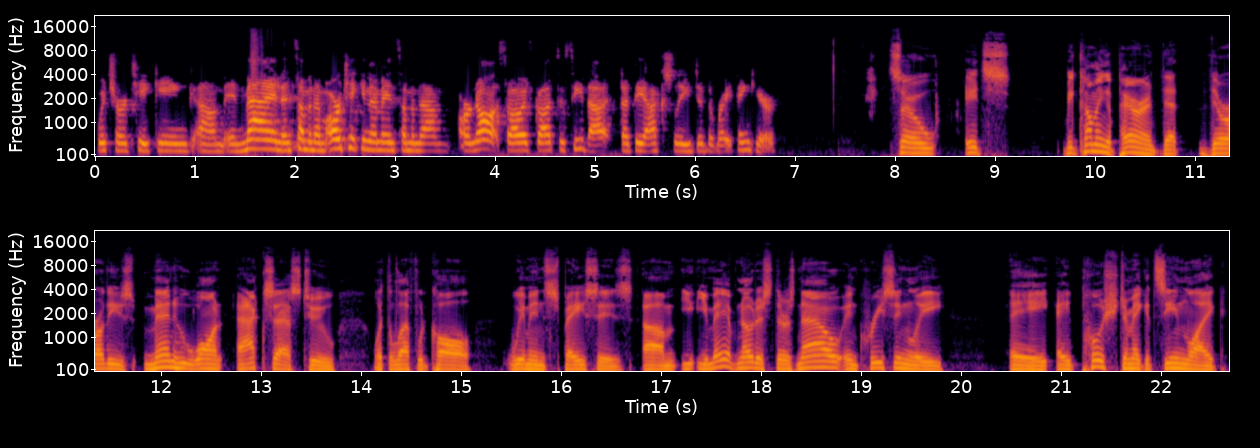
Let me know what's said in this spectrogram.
which are taking um, in men, and some of them are taking them in, some of them are not. So I was glad to see that that they actually did the right thing here. So it's becoming apparent that there are these men who want access to what the left would call women's spaces. Um, you, you, may have noticed there's now increasingly a a push to make it seem like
